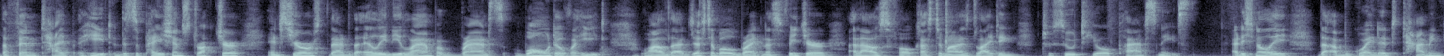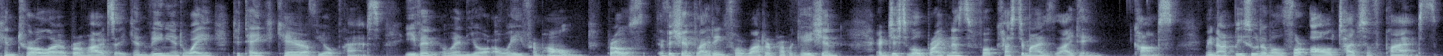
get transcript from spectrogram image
The fin type heat dissipation structure ensures that the LED lamp brands won't overheat, while the adjustable brightness feature allows for customized lighting to suit your plant's needs. Additionally, the upgraded timing controller provides a convenient way to take care of your plants, even when you're away from home. Pros Efficient lighting for water propagation, adjustable brightness for customized lighting. Cons May not be suitable for all types of plants.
